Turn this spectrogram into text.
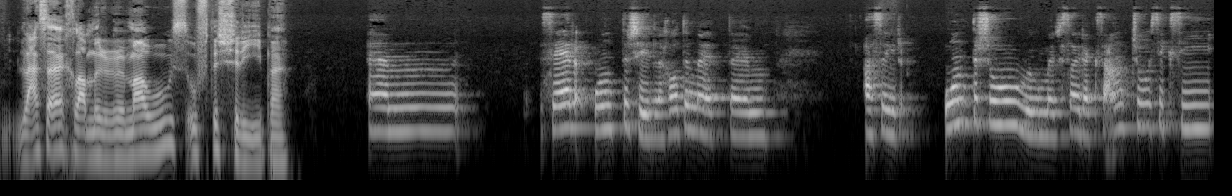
Lesen, klammern wir mal aus, auf das Schreiben? Ähm, sehr unterschiedlich, oder? Hat, ähm, also in der Unterschule, weil wir so in der Gesamtschule waren,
